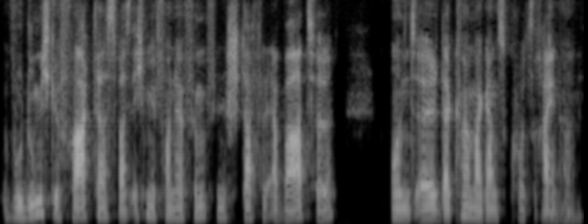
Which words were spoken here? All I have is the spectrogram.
wo du mich gefragt hast, was ich mir von der fünften Staffel erwarte. Und äh, da können wir mal ganz kurz reinhören.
